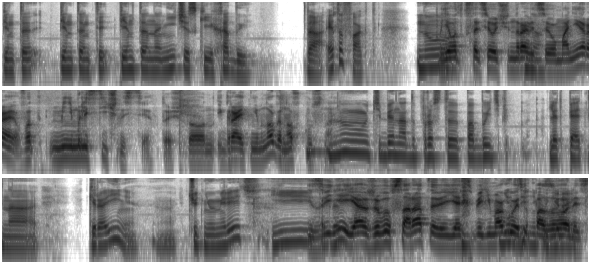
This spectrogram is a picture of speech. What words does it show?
пента, пента- пентанонические ходы. Да, это факт. Но... Мне вот, кстати, очень нравится Да. его манера вот минималистичности. То есть, что он играет немного, но вкусно. Ну, тебе надо просто побыть лет пять на героине, чуть не умереть и... Извини, я живу в Саратове, я себе не могу это позволить.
